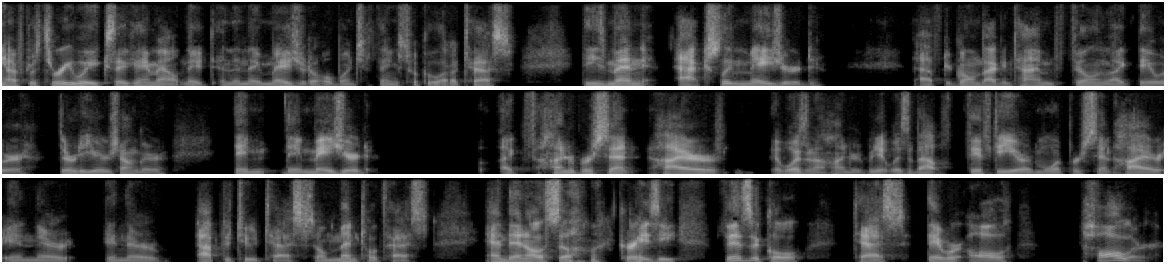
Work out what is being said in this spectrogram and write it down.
After three weeks, they came out and they and then they measured a whole bunch of things, took a lot of tests. These men actually measured after going back in time, feeling like they were 30 years younger. They they measured like 100% higher. It wasn't 100, but it was about 50 or more percent higher in their in their aptitude tests, so mental tests, and then also crazy physical tests. They were all taller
